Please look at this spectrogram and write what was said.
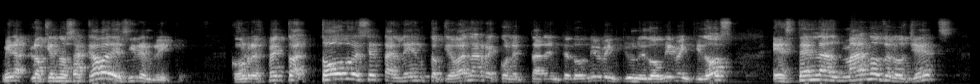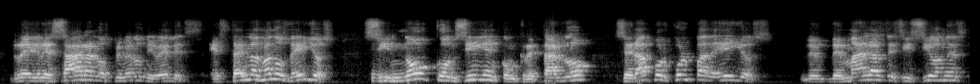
Mira, lo que nos acaba de decir Enrique, con respecto a todo ese talento que van a recolectar entre 2021 y 2022, está en las manos de los Jets regresar a los primeros niveles. Está en las manos de ellos. Si no consiguen concretarlo, será por culpa de ellos de, malas decisiones,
